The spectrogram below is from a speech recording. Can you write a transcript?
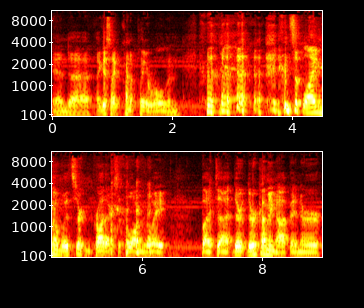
and uh, I guess I kind of play a role in in supplying them with certain products along the way. But uh, they're they're coming up, and they're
